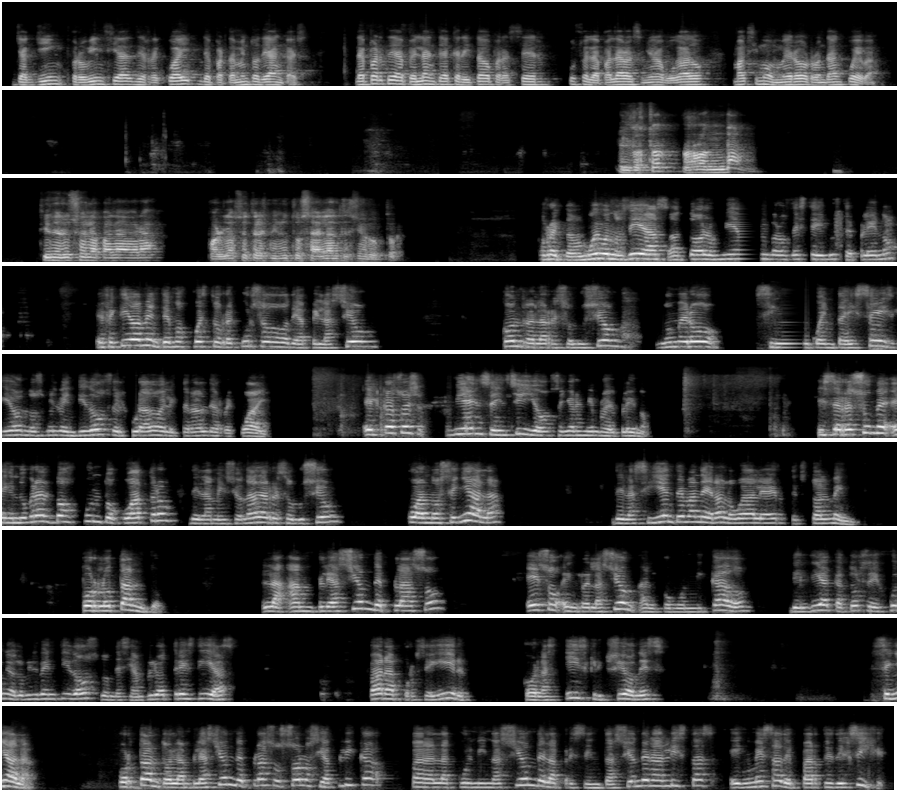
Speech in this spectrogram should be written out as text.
Yacjín, provincia de Recuay, departamento de Ancash. La parte de apelante ha acreditado para hacer uso de la palabra al señor abogado Máximo Homero Rondán Cueva. El doctor Rondán tiene el uso de la palabra por el tres minutos. Adelante, señor doctor. Correcto. Muy buenos días a todos los miembros de este ilustre pleno. Efectivamente, hemos puesto recurso de apelación contra la resolución número 56-2022 del jurado electoral de Recuay. El caso es bien sencillo, señores miembros del Pleno, y se resume en el numeral 2.4 de la mencionada resolución cuando señala de la siguiente manera, lo voy a leer textualmente. Por lo tanto, la ampliación de plazo, eso en relación al comunicado del día 14 de junio de 2022, donde se amplió tres días para proseguir con las inscripciones, señala, por tanto, la ampliación de plazo solo se aplica para la culminación de la presentación de las listas en mesa de partes del SIGE,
